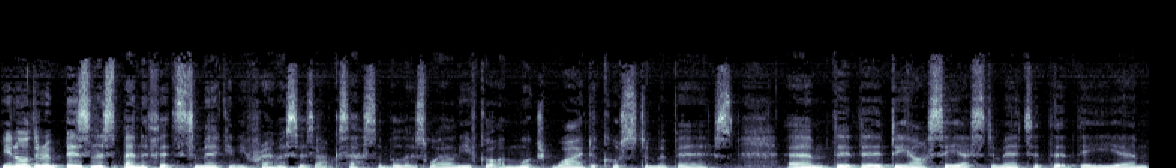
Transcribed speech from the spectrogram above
you know, there are business benefits to making your premises accessible as well. You've got a much wider customer base. Um, the, the DRC estimated that the um,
